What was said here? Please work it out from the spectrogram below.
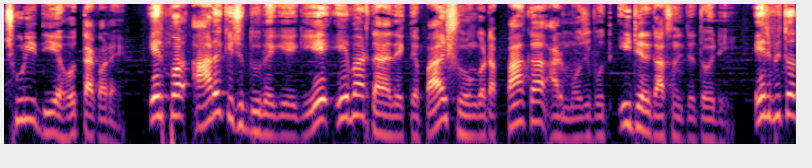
ছুরি দিয়ে হত্যা করে। এরপর আরও কিছু দূরে গিয়ে গিয়ে এবার তারা দেখতে পায় সুরঙ্গটা পাকা আর মজবুত ইটের গাঁথনিতে তৈরি। এর ভিতর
